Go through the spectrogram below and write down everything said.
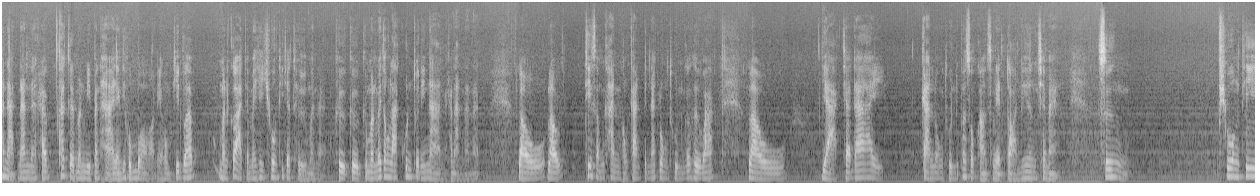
ขนาดนั้นนะครับ ถ้าเกิดมันมีปัญหาอย่างที่ผมบอกเนี่ย ผมคิดว่ามันก็อาจจะไม่ใช่ช่วงที่จะถือมันนะคือคือคือมันไม่ต้องรักหุ้นตัวนี้นานขนาดนั้นนะเราเรา ที่สำคัญของการเป็นนักลงทุนก็คือว่า เราอยากจะได้การลงทุนที่ประสบความสำเร็จต่อเนื่องใช่ไหมซึ่งช่วงที่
